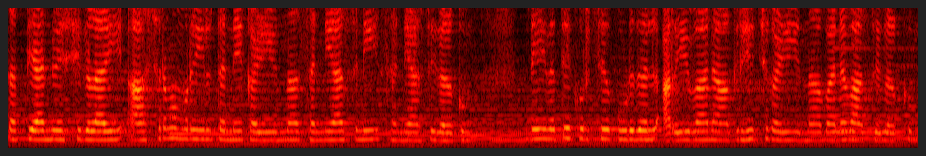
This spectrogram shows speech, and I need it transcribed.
സത്യാന്വേഷികളായി ആശ്രമമുറിയിൽ തന്നെ കഴിയുന്ന സന്യാസിനി സന്യാസികൾക്കും ദൈവത്തെക്കുറിച്ച് കൂടുതൽ അറിയുവാൻ ആഗ്രഹിച്ചു കഴിയുന്ന വനവാസികൾക്കും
